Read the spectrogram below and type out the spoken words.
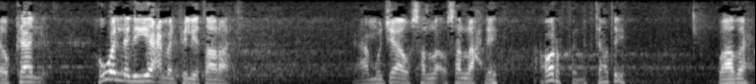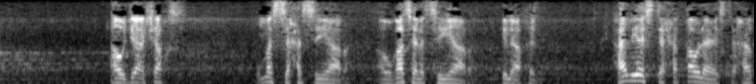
لو كان هو الذي يعمل في الإطارات. يعني جاء وصلح لك عرف أنك تعطيه. واضح؟ أو جاء شخص ومسح السيارة أو غسل السيارة إلى آخره. هل يستحق أو لا يستحق؟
